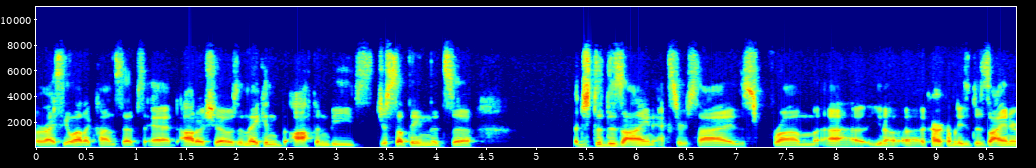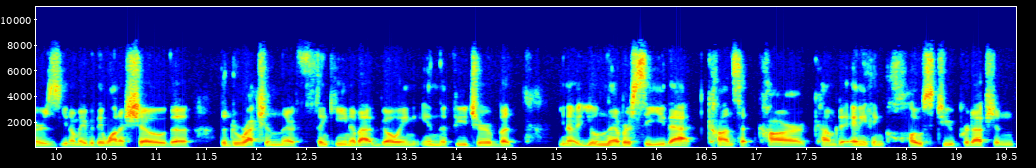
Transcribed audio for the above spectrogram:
or I see a lot of concepts at auto shows, and they can often be just something that's a just a design exercise from uh, you know a car company's designers. You know, maybe they want to show the the direction they're thinking about going in the future, but you know you'll never see that concept car come to anything close to production.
